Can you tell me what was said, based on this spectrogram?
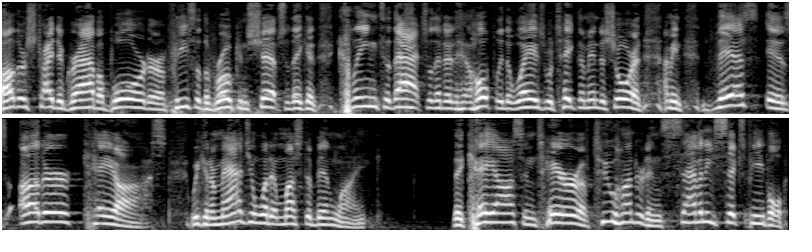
Others tried to grab a board or a piece of the broken ship so they could cling to that so that it, hopefully the waves would take them into shore. And I mean, this is utter chaos. We can imagine what it must have been like The chaos and terror of 276 people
